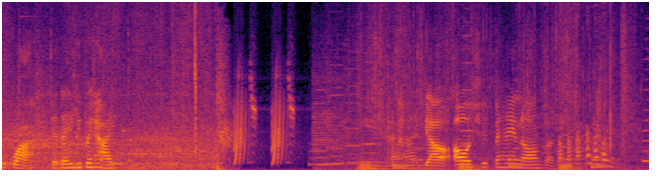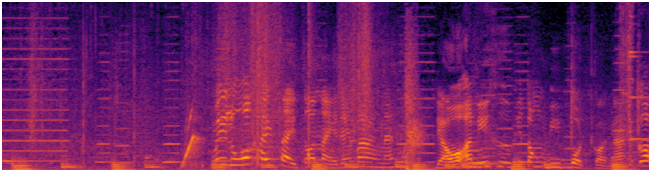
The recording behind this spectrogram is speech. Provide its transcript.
ดีกว่า จะได้รีบไปถ่าย เดี๋ยวเอาชุดไปให้น้องก่อน ไม่รู้ว่าใครใส่ตัวไหนได้บ้างนะ เดี๋ยวอันนี้คือพี่ต้องบีบบทก่อนนะ ก็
